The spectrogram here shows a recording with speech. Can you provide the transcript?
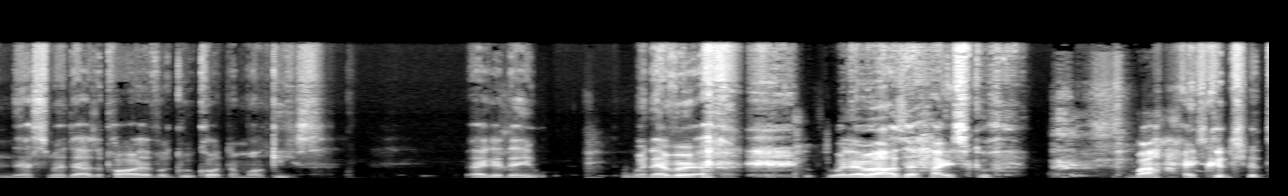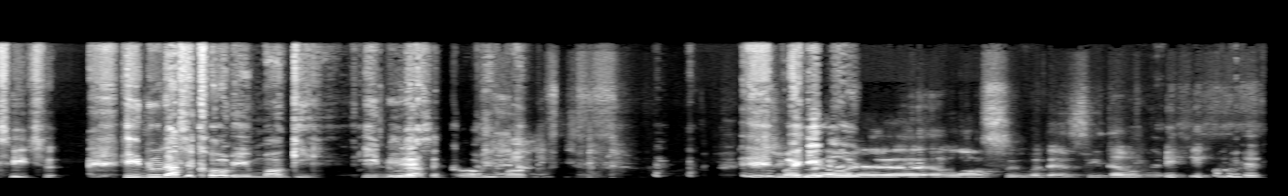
Nesmith that was a part of a group called the Monkees. Back in the day, whenever whenever I was in high school, my high school teacher, he knew not to call me monkey. He knew Yeah. not to call me monkey. But he always- a, a lawsuit with that CW.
